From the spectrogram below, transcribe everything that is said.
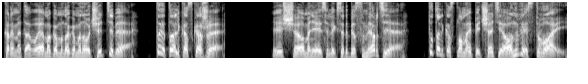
Кроме того, я могу многому научить тебя. Ты только скажи. Ещё у меня есть эликсир бессмертия. Ты только сломай печать, и он весь твой!»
